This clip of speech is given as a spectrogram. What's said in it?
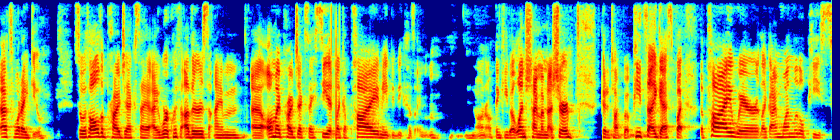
That's what I do. So with all the projects, I, I work with others. I'm uh, all my projects. I see it like a pie, maybe because I'm, I don't know, thinking about lunchtime. I'm not sure. Could have talked about pizza, I guess, but the pie where like I'm one little piece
